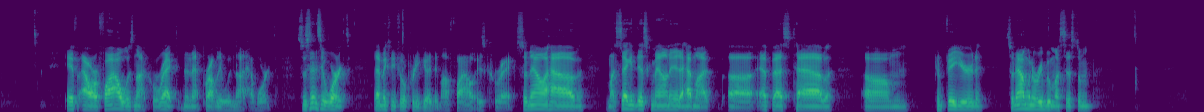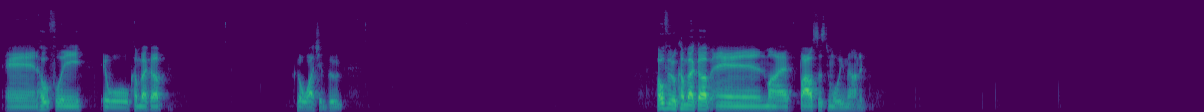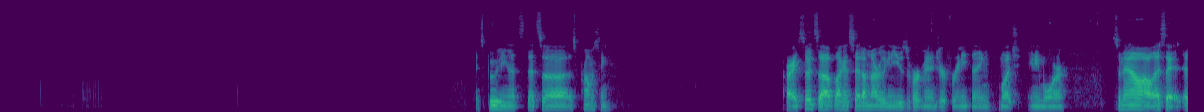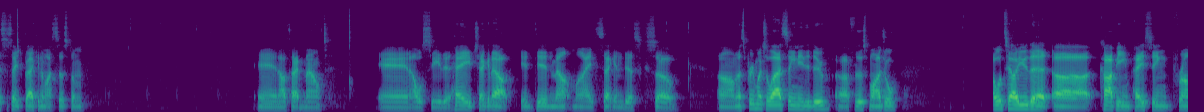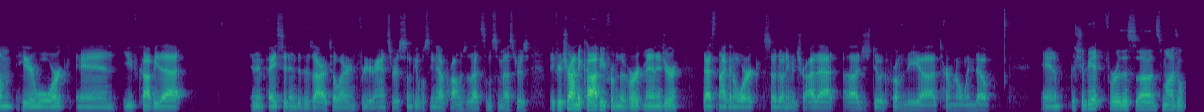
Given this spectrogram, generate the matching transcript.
If our file was not correct, then that probably would not have worked. So since it worked, that makes me feel pretty good that my file is correct. So now I have my second disk mounted, I have my uh, FS tab um, configured. So now I'm going to reboot my system and hopefully it will come back up. Let's go watch it boot. Hopefully it'll come back up and my file system will be mounted. It's booting. That's that's uh that's promising. All right, so it's up. Like I said, I'm not really going to use the Virt Manager for anything much anymore. So now I'll SSH back into my system. And I'll type mount. And I will see that, hey, check it out. It did mount my second disk. So um, that's pretty much the last thing you need to do uh, for this module. I will tell you that uh, copying and pasting from here will work. And you've copied that and then paste it into Desire to Learn for your answers. Some people seem to have problems with that some semesters. If you're trying to copy from the Virt Manager, that's not going to work, so don't even try that. Uh, just do it from the uh, terminal window. And that should be it for this, uh, this module.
